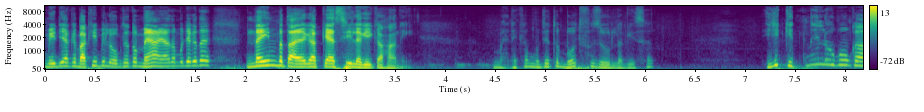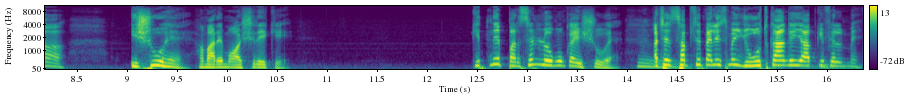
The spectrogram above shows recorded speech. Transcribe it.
मीडिया के बाकी भी लोग थे तो मैं आया था मुझे कहते नहीं बताएगा कैसी लगी कहानी? मैंने कहा मुझे तो बहुत फजूल लगी सर। ये कितने लोगों का इशू है हमारे माशरे के। कितने परसेंट लोगों का इशू है। अच्छा सबसे पहले इसमें यूथ कहाँ गई आपकी फ़िल्म में?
